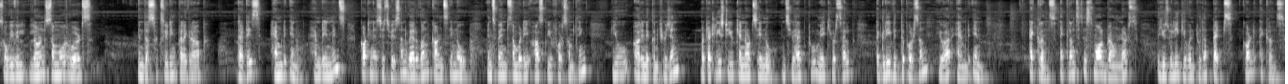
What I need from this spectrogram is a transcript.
So we will learn some more words in the succeeding paragraph that is hemmed in. Hemmed in means caught in a situation where one can't say no. Means when somebody asks you for something, you are in a confusion, but at least you cannot say no. Means you have to make yourself agree with the person you are hemmed in. Acorns. Acorns is small brown nuts usually given to the pets called acorns.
